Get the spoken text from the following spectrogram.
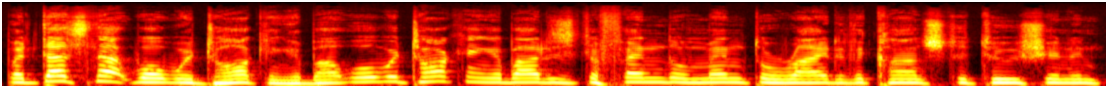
But that's not what we're talking about. What we're talking about is the fundamental right of the Constitution and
